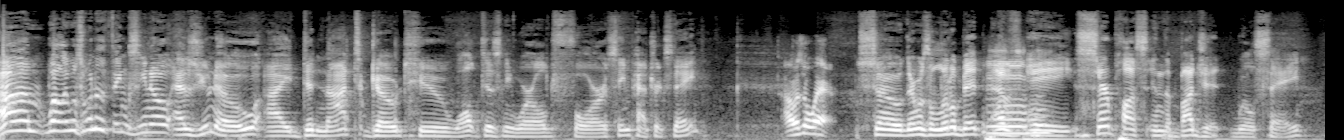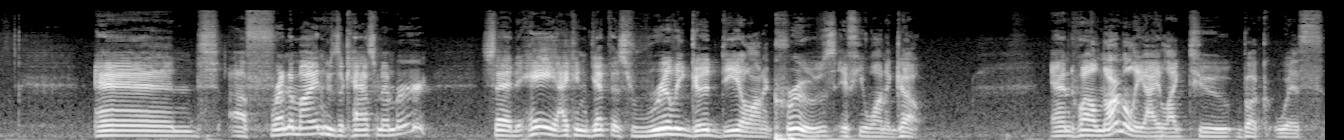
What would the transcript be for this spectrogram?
Um, well, it was one of the things, you know, as you know, I did not go to Walt Disney World for St. Patrick's Day. I was aware. So there was a little bit of a surplus in the budget, we'll say. And a friend of mine who's a cast member said, Hey, I can get this really good deal on a cruise if you want to go. And while normally I like to book with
